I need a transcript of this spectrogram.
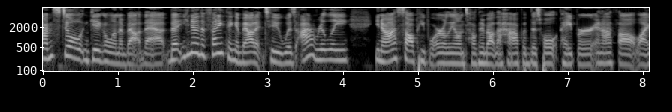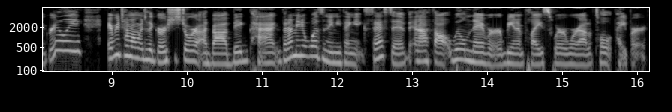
I'm still giggling about that. But you know, the funny thing about it too was I really, you know, I saw people early on talking about the hype of the toilet paper, and I thought, like, really? Every time I went to the grocery store, I'd buy a big pack, but I mean, it wasn't anything excessive. And I thought, we'll never be in a place where we're out of toilet paper.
